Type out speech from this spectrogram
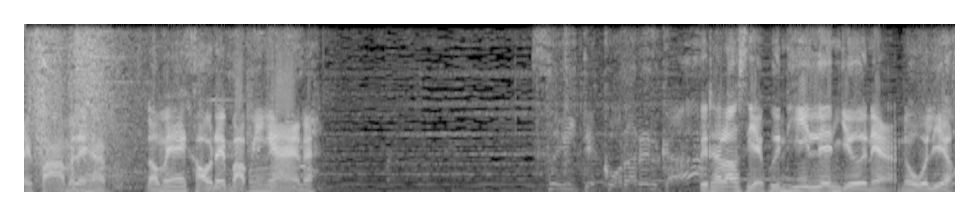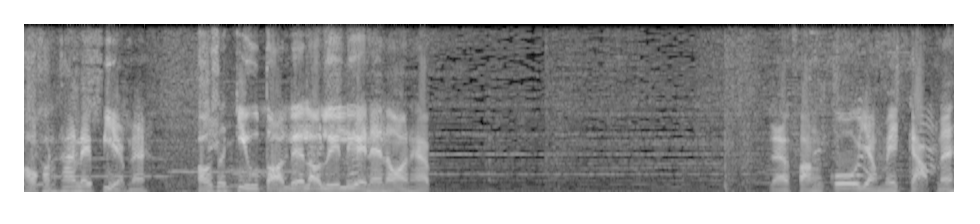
ไปฟาร์มมาเลยครับ เราไม่ให้เขาได้บัฟง่ายๆนะคือถ้าเราเสียพื้นที่เล่นเยอะเนี่ยโนเวเลียเขาค่อนข้างได้เปรียบนะเขาสกิลต่อเลือดเราเรื่อยๆแน่นอนครับ และฟังโกยังไม่กลับนะ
